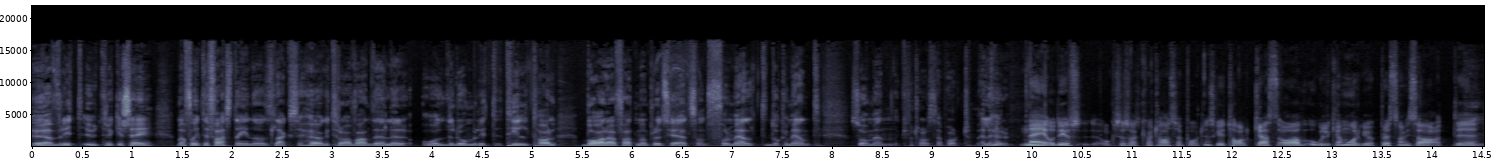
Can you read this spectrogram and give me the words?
övrigt uttrycker sig. Man får inte fastna i någon slags högtravande eller ålderdomligt tilltal bara för att man producerar ett sånt formellt dokument som en kvartalsrapport, eller hur? Nej, och det är också så att kvartalsrapporten ska ju tolkas av olika målgrupper som vi sa. Att, mm.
